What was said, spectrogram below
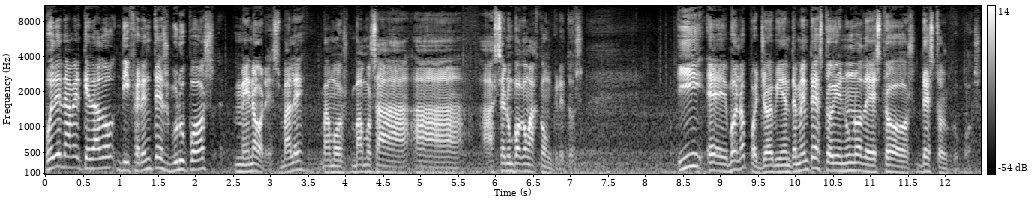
pueden haber quedado diferentes grupos menores, ¿vale? Vamos, vamos a, a ser un poco más concretos. Y eh, bueno, pues yo evidentemente estoy en uno de estos, de estos grupos.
